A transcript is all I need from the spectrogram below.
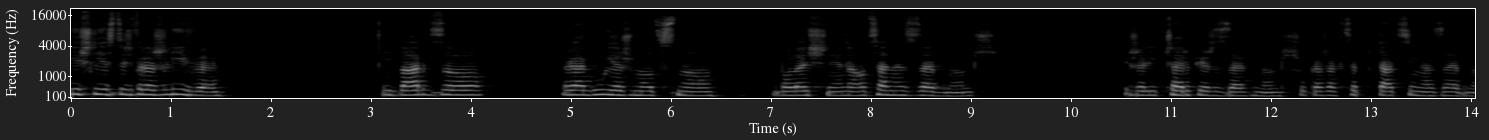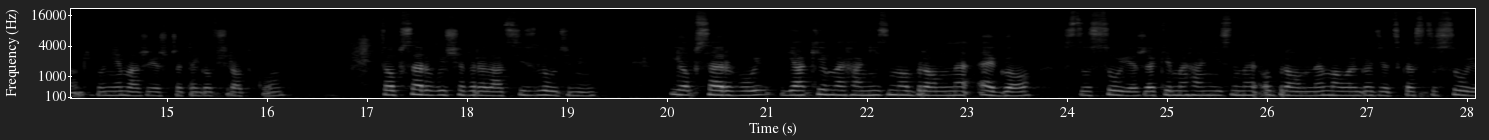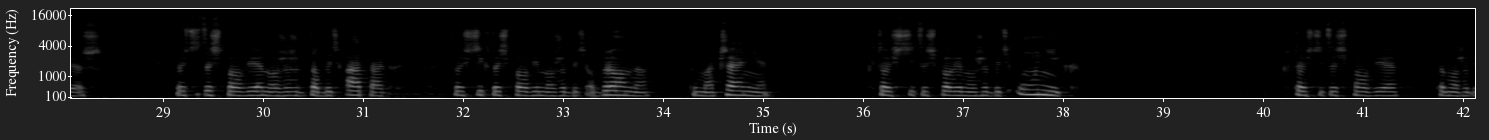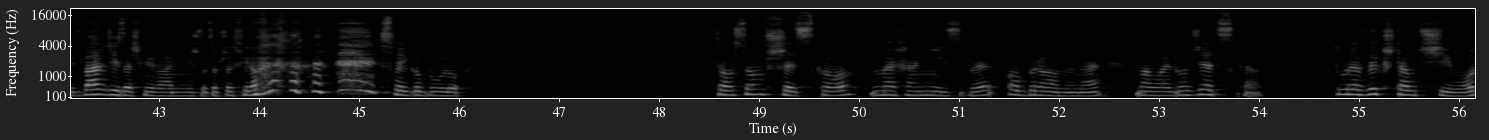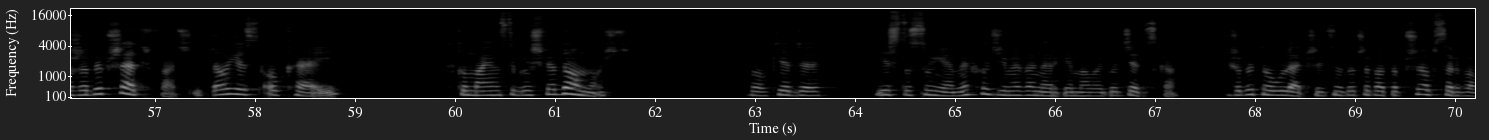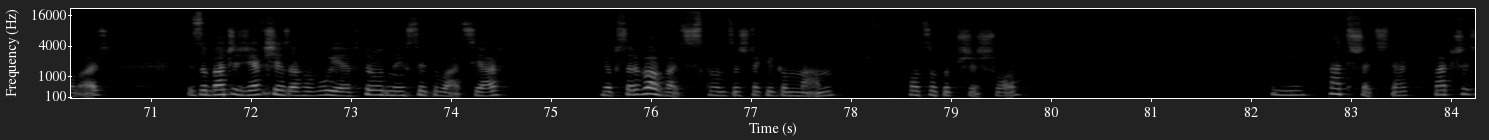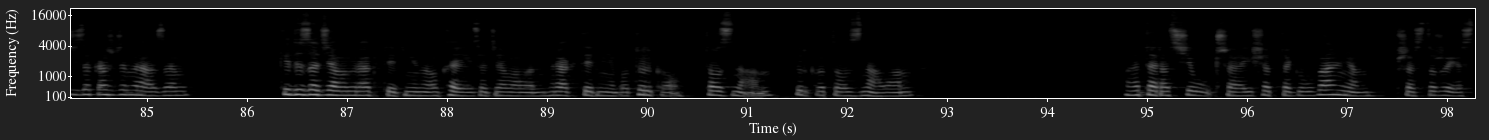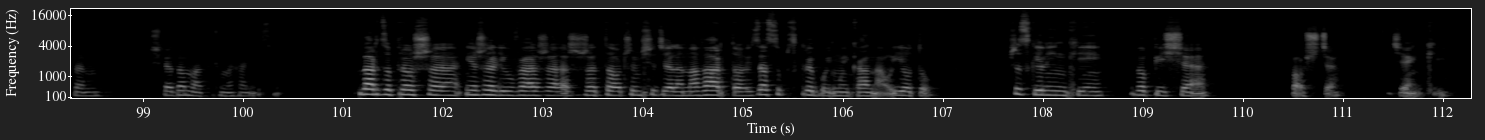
Jeśli jesteś wrażliwy i bardzo reagujesz mocno, boleśnie na ocenę z zewnątrz, jeżeli czerpiesz z zewnątrz, szukasz akceptacji na zewnątrz, bo nie masz jeszcze tego w środku, to obserwuj się w relacji z ludźmi i obserwuj, jakie mechanizmy obronne ego stosujesz, jakie mechanizmy obronne małego dziecka stosujesz. Ktoś ci coś powie, może to być atak, coś ci ktoś powie, może być obrona, tłumaczenie, ktoś ci coś powie, może być unik, ktoś ci coś powie, to może być bardziej zaśmiewanie niż to, co przed chwilą swojego bólu. To są wszystko mechanizmy obronne małego dziecka, które wykształciło, żeby przetrwać. I to jest ok, tylko mając tego świadomość. Bo kiedy je stosujemy, wchodzimy w energię małego dziecka. Żeby to uleczyć, no to trzeba to przyobserwować, zobaczyć, jak się zachowuje w trudnych sytuacjach i obserwować, skąd coś takiego mam, po co to przyszło. I patrzeć, tak? Patrzeć i za każdym razem, kiedy zadziałam reaktywnie, no okej, zadziałałem reaktywnie, bo tylko to znam, tylko to znałam. Ale teraz się uczę i się od tego uwalniam, przez to, że jestem świadoma tych mechanizmów. Bardzo proszę, jeżeli uważasz, że to, o czym się dzielę, ma wartość, zasubskrybuj mój kanał YouTube. Wszystkie linki w opisie, w poście. Dzięki.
